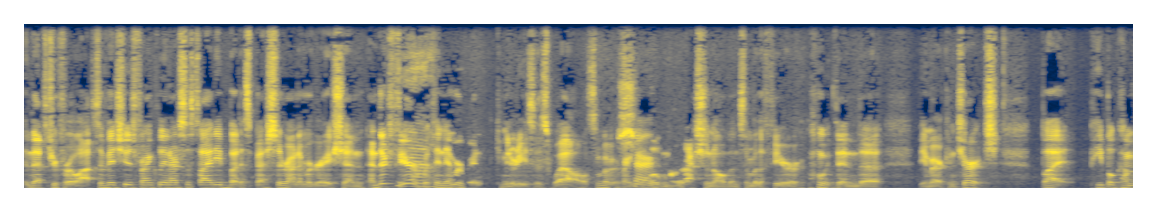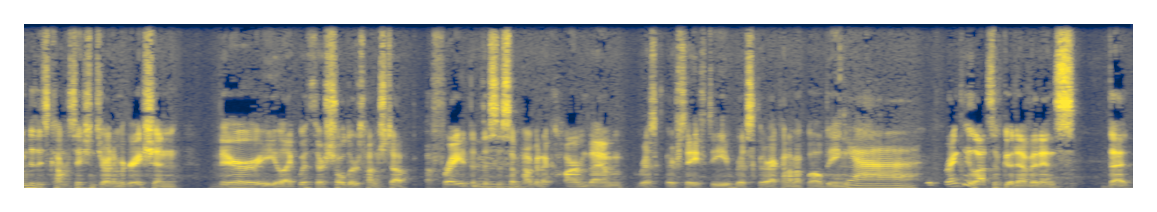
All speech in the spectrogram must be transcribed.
that's true for lots of issues, frankly, in our society, but especially around immigration. And there's fear yeah. within immigrant communities as well. Some of it, frankly, sure. a little more rational than some of the fear within the, the American church. But people come to these conversations around immigration very like with their shoulders hunched up, afraid that mm. this is somehow going to harm them, risk their safety, risk their economic well-being. Yeah. frankly, lots of good evidence that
